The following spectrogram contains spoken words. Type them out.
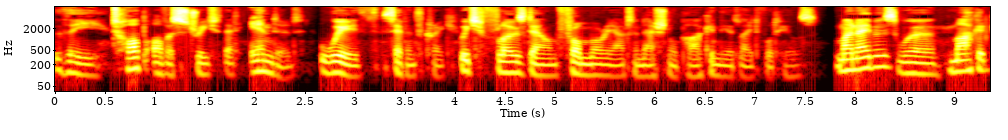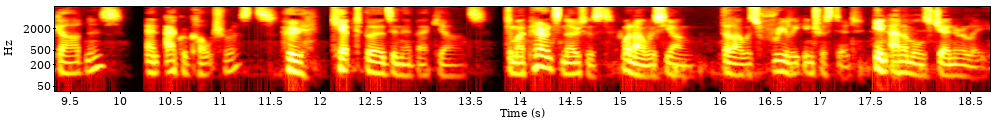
the top of a street that ended with Seventh Creek, which flows down from Morialta National Park in the Adelaide foothills. My neighbours were market gardeners and agriculturists who kept birds in their backyards. So my parents noticed when I was young that I was really interested in animals generally,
